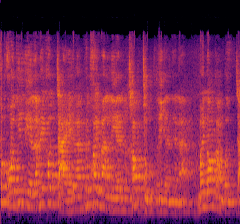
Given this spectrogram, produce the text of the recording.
ทุกคนที่เรียนแล้วไม่เข้าใจใช่ไหมไม่ค่อยมาเรียนชอบจุดเรียนเนี่ยนะไม่ต้องกังวลใจ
